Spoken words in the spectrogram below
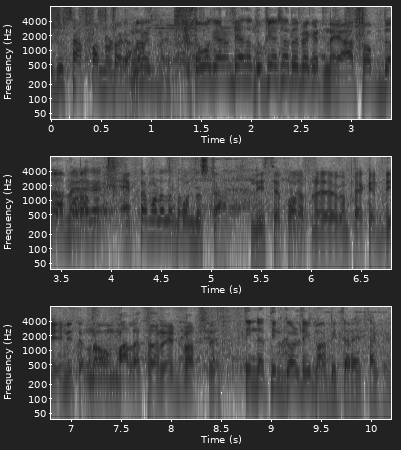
শুধু ছাপ্পান্ন টাকা Last তবে গ্যারান্টি আছে দুঃখের সাথে প্যাকেট নাই। আর সব দাম আপনার একটা মডেল পঞ্চাশটা। নিচে আপনার এরকম প্যাকেট দিয়ে নিতে মালা মালে তো রেট বাড়ছে। তিনটা তিন কোয়ালিটি ভিতরে থাকবে।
